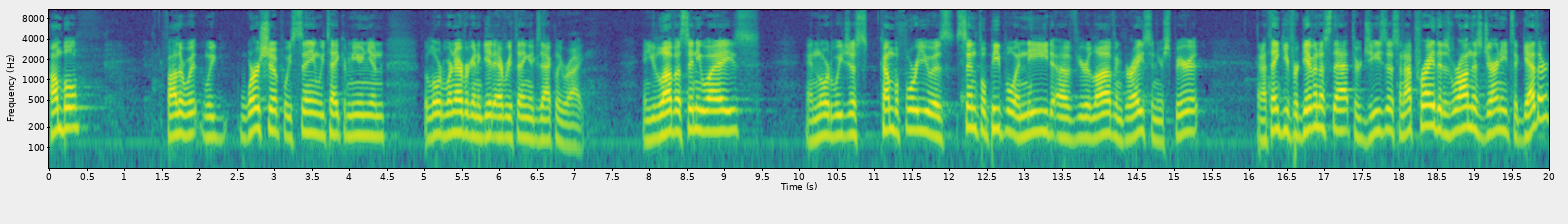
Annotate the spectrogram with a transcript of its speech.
humble. Father, we, we worship, we sing, we take communion, but Lord, we're never going to get everything exactly right and you love us anyways. And Lord, we just come before you as sinful people in need of your love and grace and your spirit. And I thank you for giving us that through Jesus. And I pray that as we're on this journey together,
